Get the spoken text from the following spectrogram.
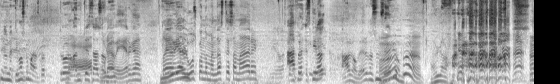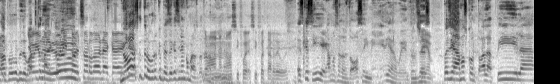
nos metimos como a las 4 No, antes pura dormido. verga. Todavía había luz cuando mandaste esa madre. Ah, pero es que iba... Ah, la verga, es en serio. Ah. Hola. Ah, poco, pues, Yo vato, vi que un me- balcónico el sordón acá. No, que- es que te lo juro que pensé que serían como a las 4 de la No, no, mañana. no, sí fue, sí fue tarde, güey. Es que sí, llegamos a las 12 y media, güey. Entonces, Sí. pues llegamos con toda la pila.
